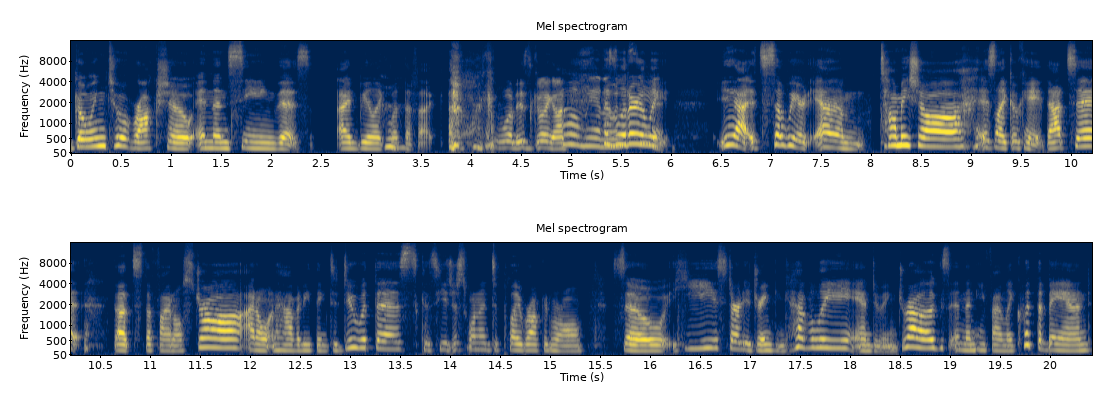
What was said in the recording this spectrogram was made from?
going to a rock show and then seeing this. I'd be like, what the fuck? like, what is going on? Oh man, I Because literally, it. Yeah, it's so weird. Um, Tommy Shaw is like, okay, that's it. That's the final straw. I don't want to have anything to do with this because he just wanted to play rock and roll. So he started drinking heavily and doing drugs, and then he finally quit the band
